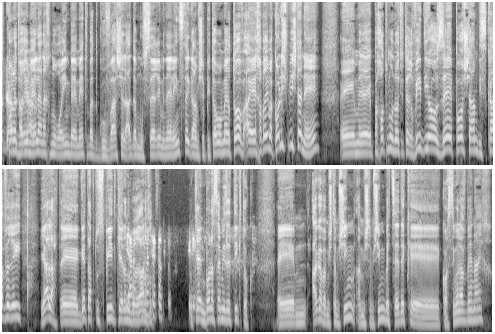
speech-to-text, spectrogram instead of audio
שאת אגב, כל הדברים אגב. האלה אנחנו רואים באמת בתגובה של אדם מוסרי, מנהל אינסטגרם, שפתאום אומר, טוב, אה, חברים, הכל משתנה, אה, אה, פחות תמונות, יותר וידאו, זה, פה, שם, discovery, יאללה, אה, get up to speed, כי אין לנו יאללה, ברירה. בוא אנחנו- נעשה את הסוף. כן, בוא נעשה מזה טיק טוק. אה, אגב, המשתמשים, המשתמשים בצדק אה, כועסים עליו בעינייך?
